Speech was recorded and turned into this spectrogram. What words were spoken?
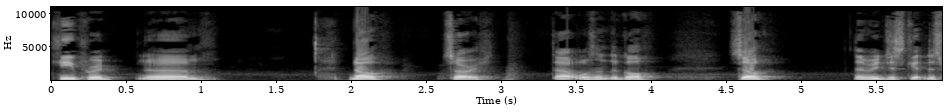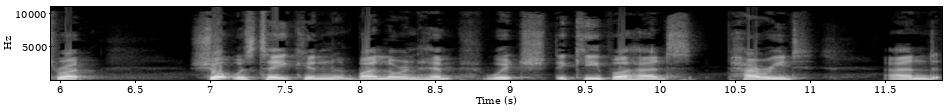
Keeper, um, no, sorry, that wasn't the goal. So let me just get this right. Shot was taken by Lauren Hemp, which the keeper had parried, and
